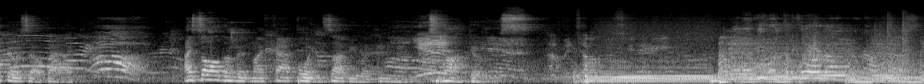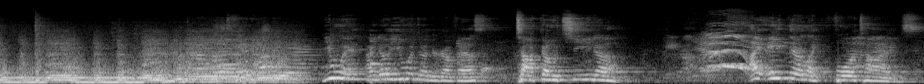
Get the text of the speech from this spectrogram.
Tacos out back. I saw them and my fat boy inside me went, mm, tacos. How many tacos can you eat? How many of you went to Florida Underground Fest? Underground Fest, anybody? You went. I know you went to Underground Fest. Taco China. I ate there like four times.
